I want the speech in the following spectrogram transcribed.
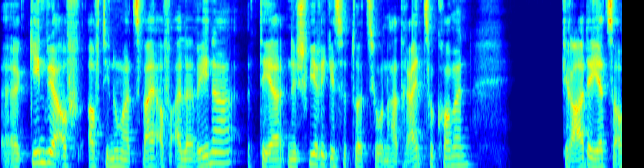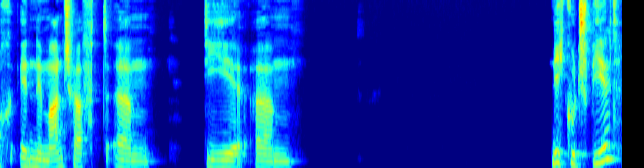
Äh, gehen wir auf, auf die Nummer zwei, auf Alavena, der eine schwierige Situation hat, reinzukommen gerade jetzt auch in eine Mannschaft, ähm, die ähm, nicht gut spielt.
